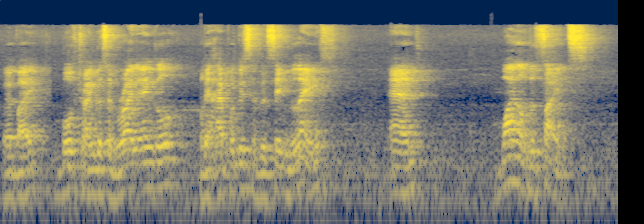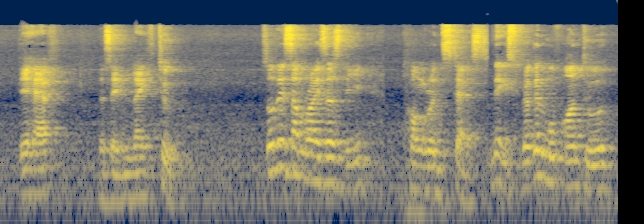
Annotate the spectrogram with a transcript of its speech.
whereby both triangles have right angle, the hypotenuse have the same length and one of the sides they have the same length too. So this summarizes the congruence test. Next, we're going to move on to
